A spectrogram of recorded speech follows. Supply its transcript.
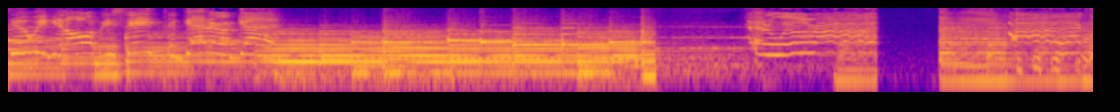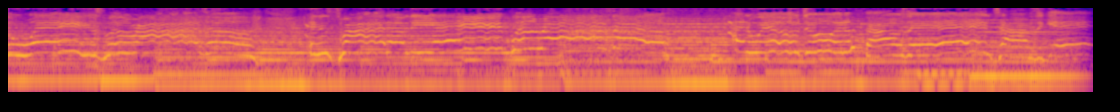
Till we can all be safe together again. And we'll rise. I like the waves will rise up. In spite of the ache, we'll rise up. And we'll do it a thousand times again.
